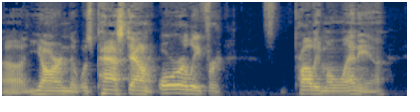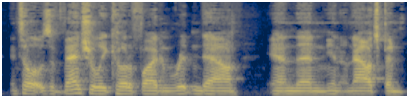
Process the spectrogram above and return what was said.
uh, yarn that was passed down orally for probably millennia until it was eventually codified and written down. And then, you know, now it's been,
